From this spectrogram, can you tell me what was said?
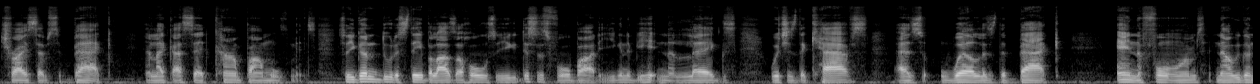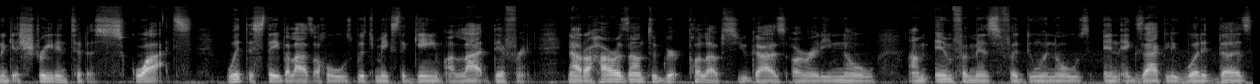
triceps, back, and like I said, compound movements. So you're going to do the stabilizer hold. So you, this is full body. You're going to be hitting the legs, which is the calves, as well as the back and the forearms. Now we're going to get straight into the squats with the stabilizer holds, which makes the game a lot different. Now, the horizontal grip pull-ups, you guys already know I'm infamous for doing those and exactly what it does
